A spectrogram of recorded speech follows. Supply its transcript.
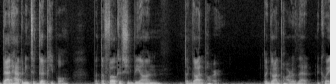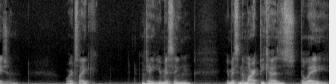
bad happening to good people, but the focus should be on the God part, the God part of that equation, where it's like, okay, you're missing, you're missing the mark because the way,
